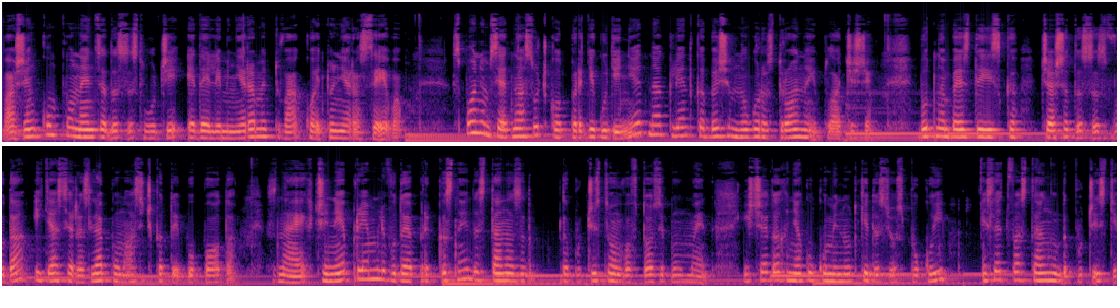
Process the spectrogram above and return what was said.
Важен компонент за да се случи е да елиминираме това, което ни разсейва. Спомням се една случка от преди години. Една клиентка беше много разстроена и плачеше. Бутна без да иска чашата с вода и тя се разля по масичката и по пода. Знаех, че не е приемливо да я прекъсна и да стана за да да почиствам в този момент. Изчаках няколко минутки да се успокои и след това станах да почистя.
